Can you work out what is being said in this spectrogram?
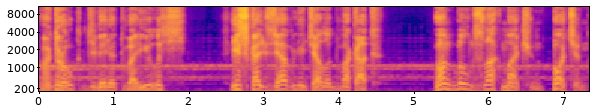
Вдруг дверь отворилась, и скользя влетел адвокат. Он был взлохмачен, потен,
